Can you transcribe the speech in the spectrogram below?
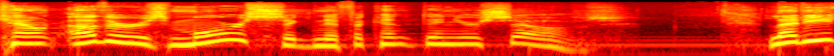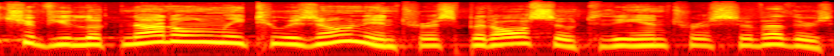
Count others more significant than yourselves. Let each of you look not only to his own interests, but also to the interests of others.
